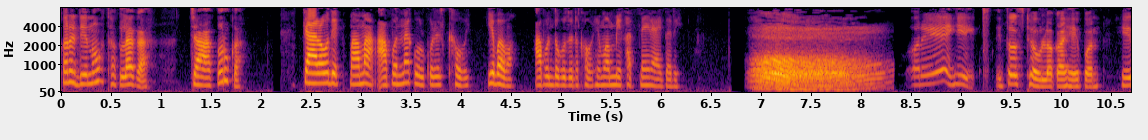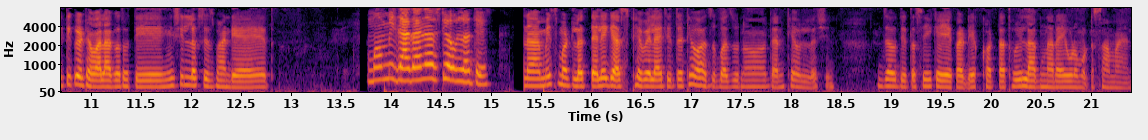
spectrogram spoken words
करे दे नो थकला का? चहा करू का? चहा राहू दे मामा आपण ना कुरकुरेच खाऊ. ये बाबा आपण दोघं जण खाऊ. हे मम्मी खात नाही नाही तरी अरे हे इथंच ठेवलं का हे पण? हे तिकडे ठेवा लागत होते. हे शिल्लकचेच भांडे आहेत. मम्मी दादानच ठेवलं ते. ना मीच म्हटलं त्याला गॅस ठेवायला आहे तिथं ठेवायचं बाजूनं त्यानं ठेवलं असेल जाऊ दे तसंही काही एका एक खट्टात होईल लागणार आहे एवढं मोठं सामान.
